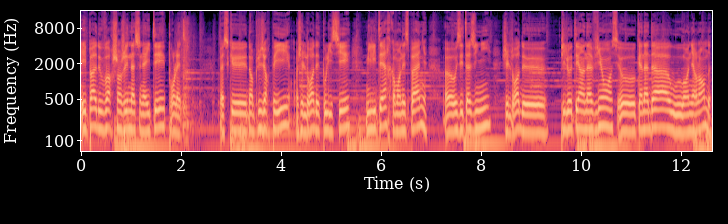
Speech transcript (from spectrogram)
et pas devoir changer de nationalité pour l'être. Parce que dans plusieurs pays, j'ai le droit d'être policier, militaire, comme en Espagne, euh, aux États-Unis, j'ai le droit de piloter un avion au Canada ou en Irlande.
